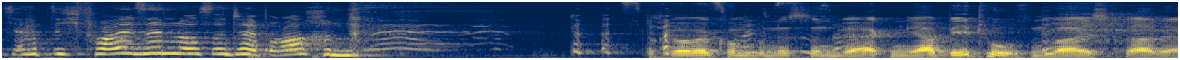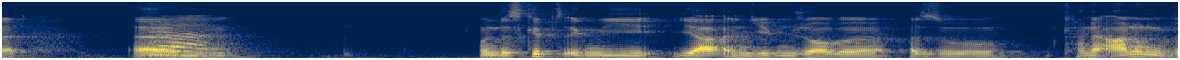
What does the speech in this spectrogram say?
ich hab dich voll sinnlos unterbrochen. ich war bei Komponisten und Werken. Ja, Beethoven war ich gerade. Ähm, ja. Und es gibt irgendwie, ja, in jedem Genre, also, keine Ahnung,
